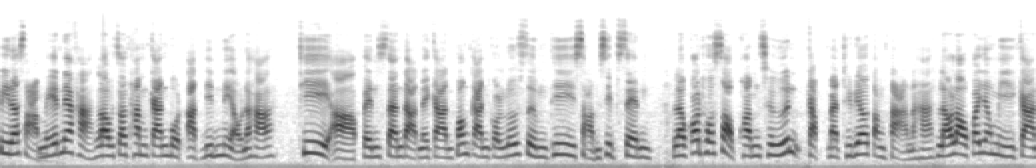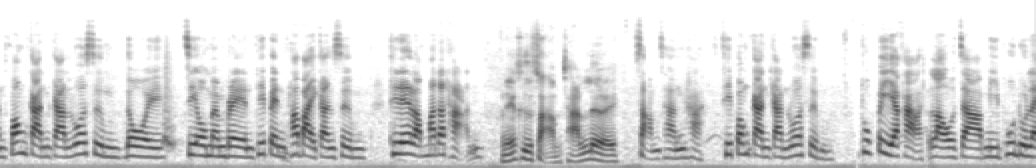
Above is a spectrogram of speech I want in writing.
ปีละ 3 เมตรเนี่ยค่ะเราจะทำการบดอัดดินเหนียวนะคะ ที่อ่าเป็นสแตนดาร์ดในการป้องกันการรั่วซึมที่ 30 เซน แล้วก็ทดสอบความชื้นกับแมทเทียลต่างๆนะคะ แล้วเราก็ยังมีการป้องกันการรั่วซึมโดย geo membrane ที่เป็นผ้าใบกันซึมที่ได้รับมาตรฐาน อันนี้คือ 3 ชั้นเลย 3 ชั้นค่ะ ที่ป้องกันการรั่วซึม ทุกปีอะค่ะ เราจะมีผู้ดูแล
